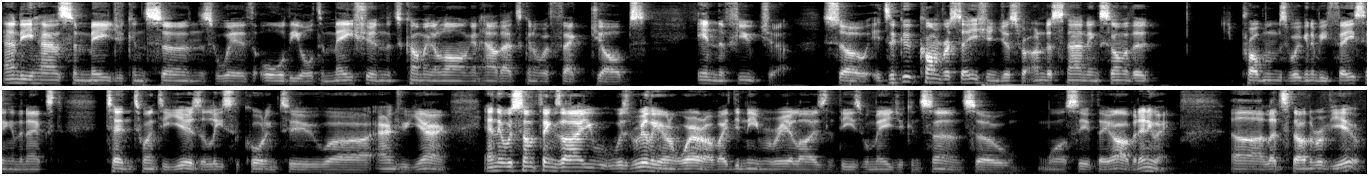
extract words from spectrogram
And he has some major concerns with all the automation that's coming along and how that's going to affect jobs in the future. So it's a good conversation just for understanding some of the problems we're going to be facing in the next 10, 20 years, at least according to uh, Andrew Yang. And there were some things I was really unaware of. I didn't even realize that these were major concerns. So we'll see if they are. But anyway, uh, let's start the review.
